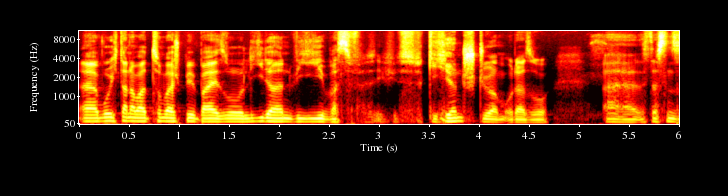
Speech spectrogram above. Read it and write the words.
Äh, wo ich dann aber zum Beispiel bei so Liedern wie, was, Gehirnsturm oder so, äh, das sind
